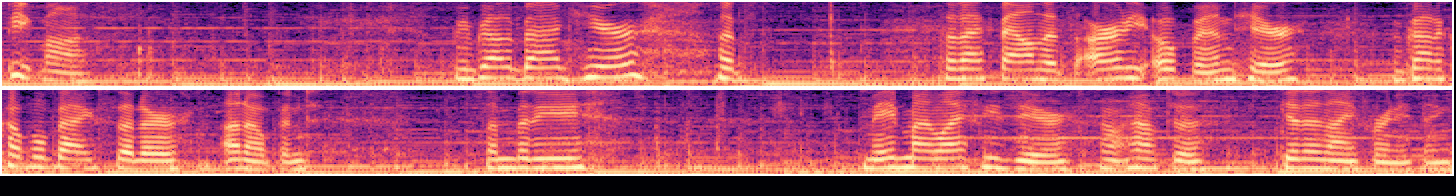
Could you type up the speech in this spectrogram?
peat moss. We've got a bag here that's that I found that's already opened here. We've got a couple bags that are unopened. Somebody made my life easier. I don't have to get a knife or anything.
